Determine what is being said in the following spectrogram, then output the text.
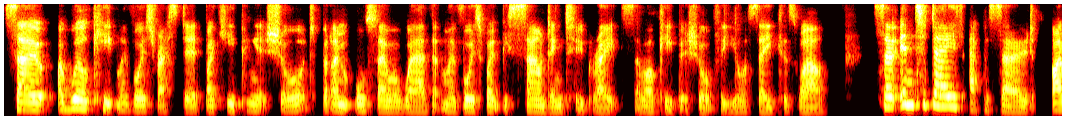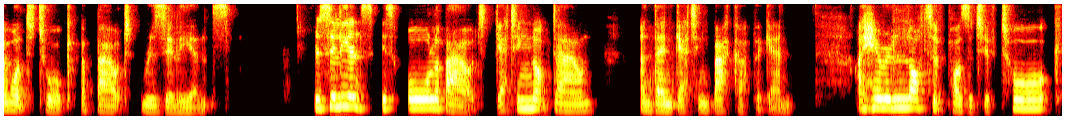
So I will keep my voice rested by keeping it short, but I'm also aware that my voice won't be sounding too great. So I'll keep it short for your sake as well. So, in today's episode, I want to talk about resilience. Resilience is all about getting knocked down and then getting back up again. I hear a lot of positive talk,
